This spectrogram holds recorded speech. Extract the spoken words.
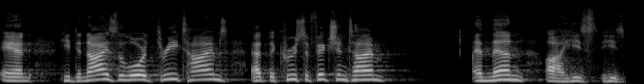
And he denies the Lord three times at the crucifixion time. And then uh, he's, he's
